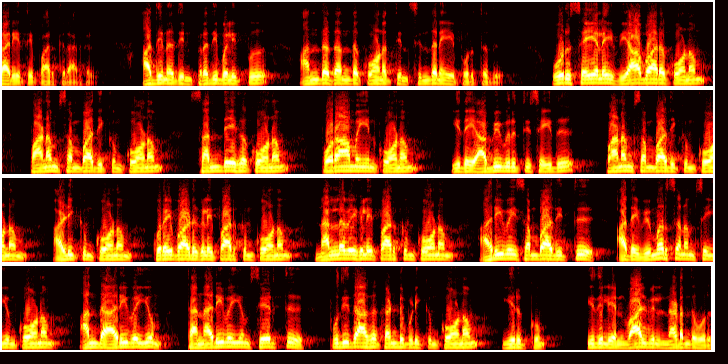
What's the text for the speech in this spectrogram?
காரியத்தை பார்க்கிறார்கள். அதினதின் பிரதிபலிப்பு அந்த தந்த கோணத்தின் சிந்தனையை பொறுத்தது. ஒரு செயலை வியாபார கோணம் பணம் சம்பாதிக்கும் கோணம் சந்தேக கோணம் பொறாமையின் கோணம் இதை அபிவிருத்தி செய்து பணம் சம்பாதிக்கும் கோணம் அழிக்கும் கோணம் குறைபாடுகளை பார்க்கும் கோணம் நல்லவைகளை பார்க்கும் கோணம் அறிவை சம்பாதித்து அதை விமர்சனம் செய்யும் கோணம் அந்த அறிவையும் தன் அறிவையும் சேர்த்து புதிதாக கண்டுபிடிக்கும் கோணம் இருக்கும். இதில் என் வாழ்வில் நடந்த ஒரு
